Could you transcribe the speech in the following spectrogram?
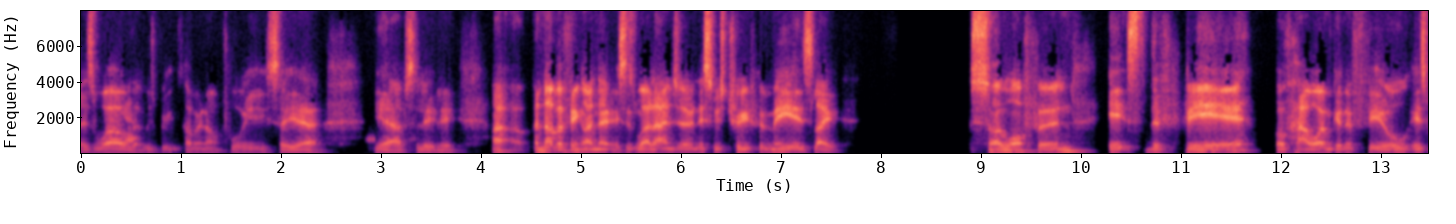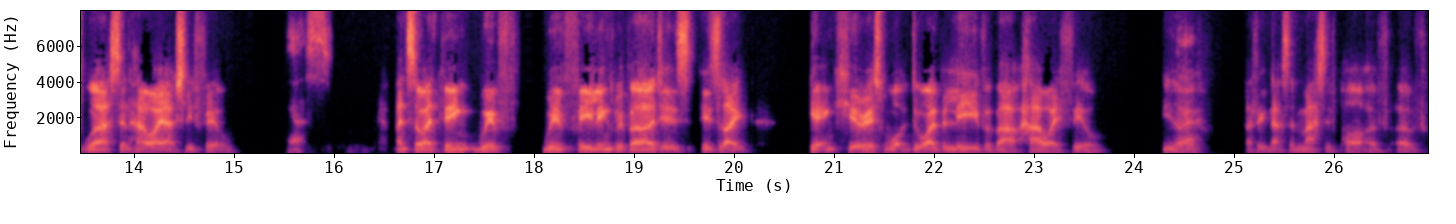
as well yeah. that was been coming up for you. So yeah. Yeah. Absolutely. Uh, uh, another thing i noticed as well angela and this was true for me is like so often it's the fear of how I'm going to feel is worse than how I actually feel. Yes. And so I think with with feelings, with urges, is like getting curious. What do I believe about how I feel? You know, yeah. I think that's a massive part of of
